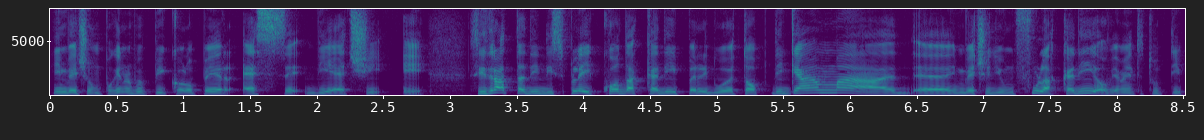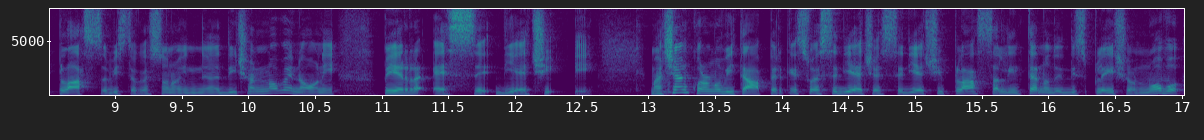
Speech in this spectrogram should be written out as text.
invece un pochino più piccolo per S10e. Si tratta di display Quad HD per i due top di gamma, eh, invece di un Full HD, ovviamente tutti Plus visto che sono in 19 noni, per S10e. Ma c'è anche una novità perché su S10 e S10 Plus all'interno del display c'è un nuovo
